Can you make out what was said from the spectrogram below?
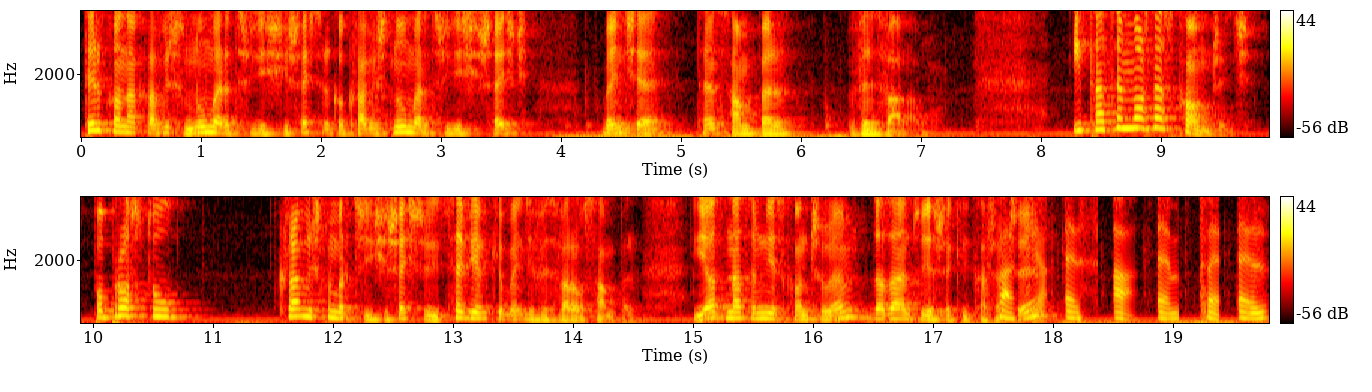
tylko na klawiszu numer 36, tylko klawisz numer 36 będzie ten sample wyzwalał. I na tym można skończyć. Po prostu klawisz numer 36, czyli C wielkie będzie wyzwalał sample. Ja na tym nie skończyłem, dodałem tu jeszcze kilka rzeczy. spacja S A M P L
